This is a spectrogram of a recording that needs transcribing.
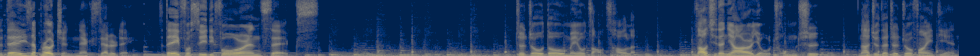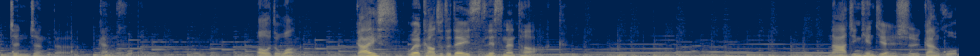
The day is approaching next Saturday. The day for CD4 and 6. 这周都没有早操了，早起的鸟儿有虫吃，那就在这周放一点真正的干货吧。哦，都忘了，Guys, welcome to today's Listen and Talk。那今天既然是干货，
